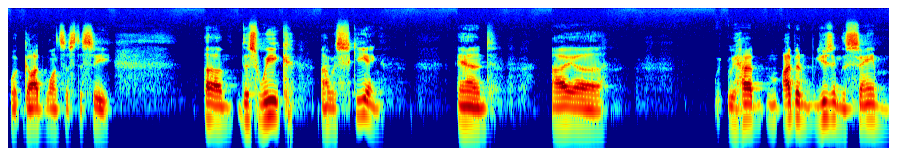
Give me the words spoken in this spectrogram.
what God wants us to see. Um, this week, I was skiing, and I, uh, we had, I've been using the same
